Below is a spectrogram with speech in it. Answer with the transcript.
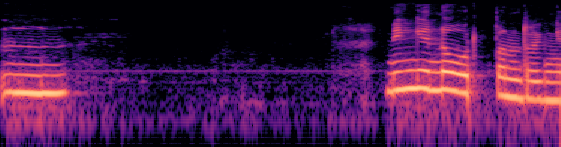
ம். நீங்கள் என்ன ஒர்க் பண்ணுறீங்க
